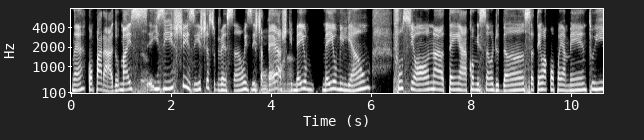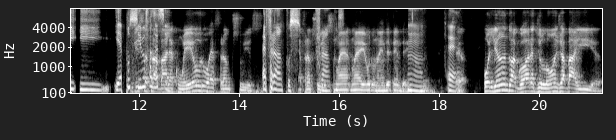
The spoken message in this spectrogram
né, comparado, mas é. existe, existe a subvenção, existe até, acho que meio, meio milhão, funciona, tem a comissão de dança, tem o um acompanhamento e, e, e, é possível fazer assim. trabalha com euro ou é franco suíço? É francos. É franco suíço, francos. Não, é, não é euro, não é independente. Hum, né? é. é. Olhando agora de longe a Bahia,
